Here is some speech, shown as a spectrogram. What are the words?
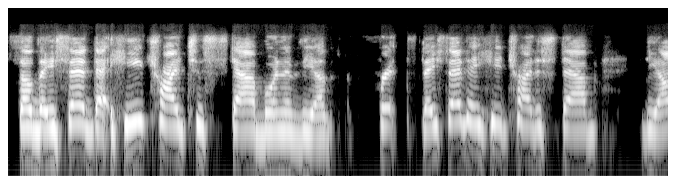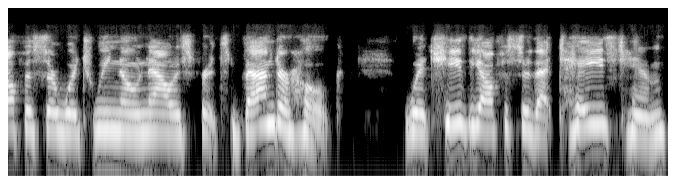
So they said that he tried to stab one of the other Fritz. They said that he tried to stab the officer, which we know now is Fritz Vanderhoek which he's the officer that tased him.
